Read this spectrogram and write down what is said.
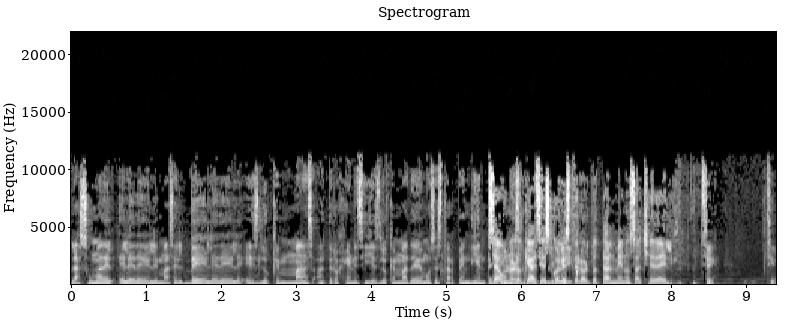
La suma del LDL más el BLDL es lo que más aterogénesis y es lo que más debemos estar O pendientes. sea, en uno lo que hace es colesterol total menos HDL. Sí, sí.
